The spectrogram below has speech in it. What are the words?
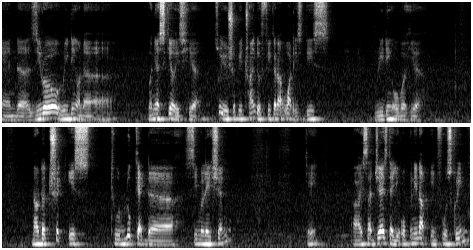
and the zero reading on a vernier scale is here. So you should be trying to figure out what is this reading over here. Now the trick is to look at the simulation. Okay. I suggest that you open it up in full screen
